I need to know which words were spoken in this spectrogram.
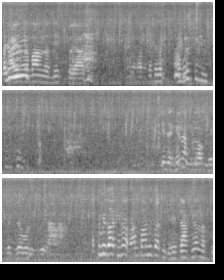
खायला बांधला दिसतोय मी. तिथं घे ना ब्लॉक जवळ. आता तुम्ही दाखी ना आमचं आम्ही दाखवतो हे दाखव ना तू.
